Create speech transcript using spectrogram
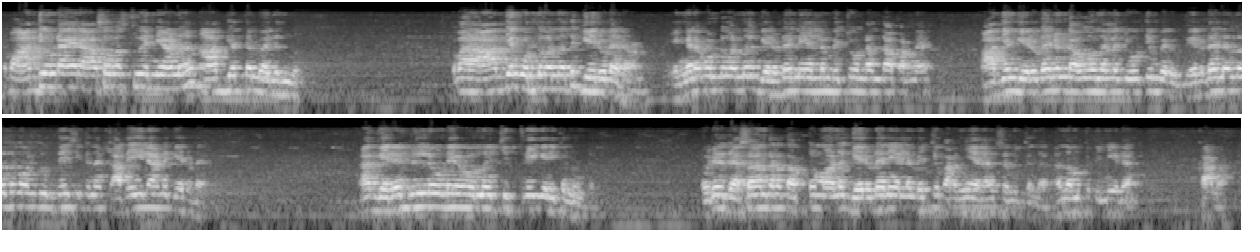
അപ്പോൾ ആദ്യം ഉണ്ടായ രാസവസ്തു തന്നെയാണ് ആദ്യത്തെ മരുന്ന്. അപ്പോൾ ആദ്യം കൊണ്ടുവന്നത് ഗരുഡനാണ്. എങ്ങനെ കൊണ്ടുവന്ന്? ഗരുഡനെ എല്ലാം വെച്ചുകൊണ്ട് എന്താ പറഞ്ഞത് ആദ്യം ഗരുഡൻ ഉണ്ടാവുമോ എന്നുള്ള ചോദ്യം വരും. ഗരുഡൻ എന്നത് കൊണ്ട് ഉദ്ദേശിക്കുന്ന കഥയിലാണ് ഗരുഡൻ. ആ ഗരുഡനിലൂടെ ഒന്ന് ചിത്രീകരിക്കുന്നുണ്ട്. ഒരു രസതന്ത്ര തത്വമാണ് ഗരുഡനെ എല്ലാം വെച്ച് പറഞ്ഞു തരാൻ ശ്രമിക്കുന്നത്. അത് നമുക്ക് പിന്നീട് കാണാം.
